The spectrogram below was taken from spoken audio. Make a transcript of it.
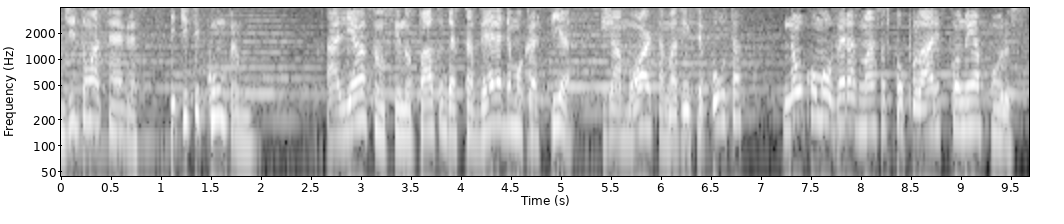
ditam as regras e que se cumpram. Aliançam-se no fato desta velha democracia, já morta mas insepulta, não comover as massas populares quando em apuros,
